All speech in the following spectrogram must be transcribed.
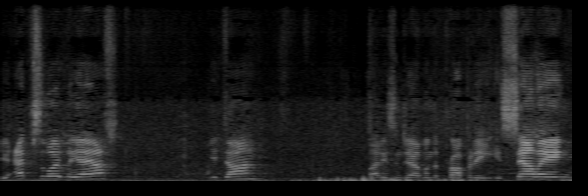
You're absolutely out. You're done. Ladies and gentlemen, the property is selling.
